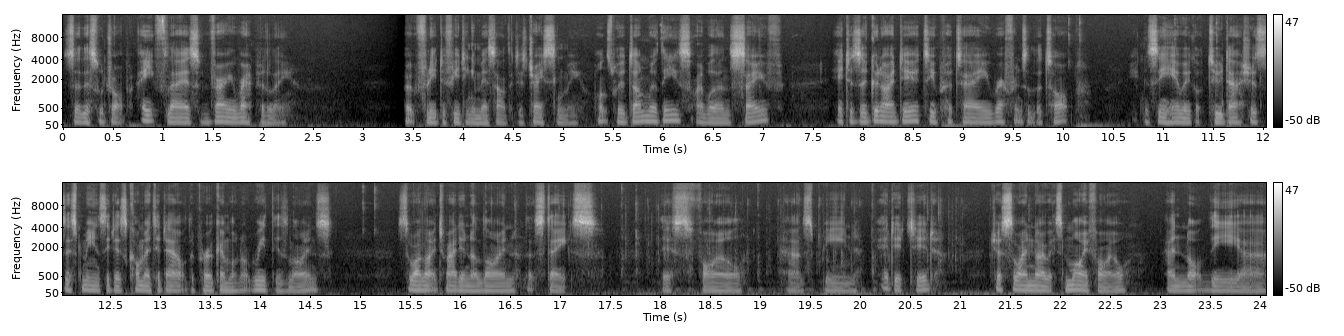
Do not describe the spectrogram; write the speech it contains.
so this will drop 8 flares very rapidly, hopefully defeating a missile that is chasing me. Once we're done with these, I will then save. It is a good idea to put a reference at the top. You can see here we've got two dashes, this means it is commented out, the program will not read these lines. So I like to add in a line that states, this file has been edited, just so I know it's my file and not the uh,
